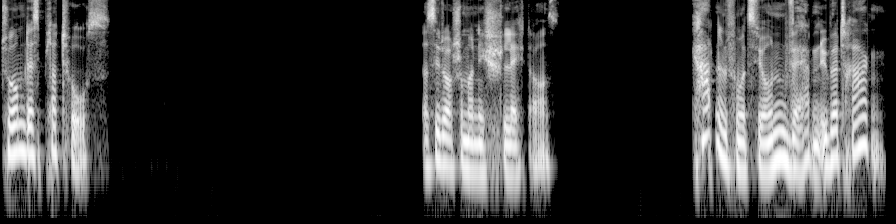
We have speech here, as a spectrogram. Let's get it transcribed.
Turm des Plateaus. Das sieht doch schon mal nicht schlecht aus. Karteninformationen werden übertragen.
